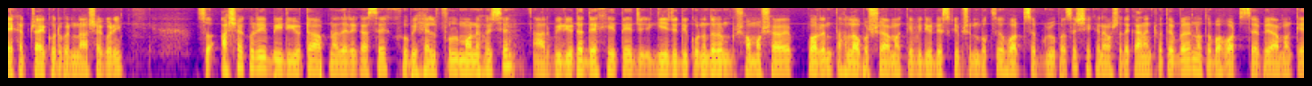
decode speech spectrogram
লেখার ট্রাই করবেন না, আশা করি। সো আশা করি ভিডিওটা আপনাদের কাছে খুবই হেল্পফুল মনে হয়েছে। আর ভিডিওটা দেখাইতে গিয়ে যদি কোনো ধরনের সমস্যায় পড়েন, তাহলে অবশ্যই আমাকে ভিডিও ডিসক্রিপশন বক্সে হোয়াটসঅ্যাপ গ্রুপ আছে। সেখানে আমার সাথে কানেক্ট হতে পারেন অথবা হোয়াটসঅ্যাপে আমাকে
